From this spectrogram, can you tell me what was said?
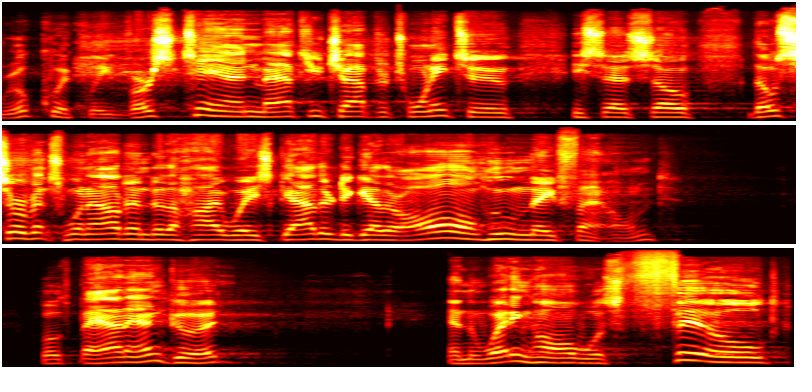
real quickly. Verse 10, Matthew chapter 22, he says, So those servants went out into the highways, gathered together all whom they found, both bad and good, and the wedding hall was filled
